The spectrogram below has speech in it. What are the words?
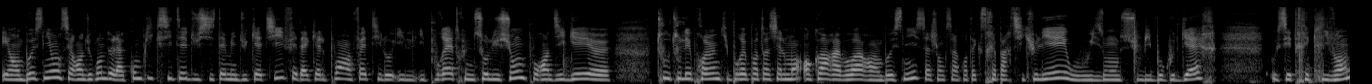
Et en Bosnie, on s'est rendu compte de la complexité du système éducatif et d'à quel point en fait il, il, il pourrait être une solution pour endiguer euh, tous les problèmes qu'ils pourraient potentiellement encore avoir en Bosnie, sachant que c'est un contexte très particulier où ils ont subi beaucoup de guerres, où c'est très clivant.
